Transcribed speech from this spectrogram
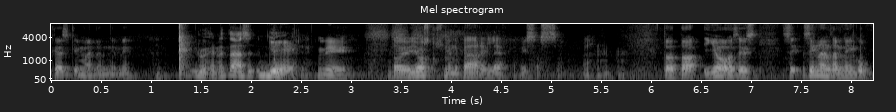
keskimmäinen nimi. Lyhennetään se G. Niin. Toi on joskus meni väärin leffavisassa. Tota, joo, siis si- sinänsä niin kuin,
